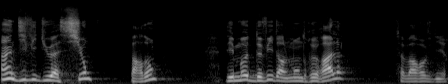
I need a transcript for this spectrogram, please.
individuation, pardon, des modes de vie dans le monde rural. Ça va revenir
